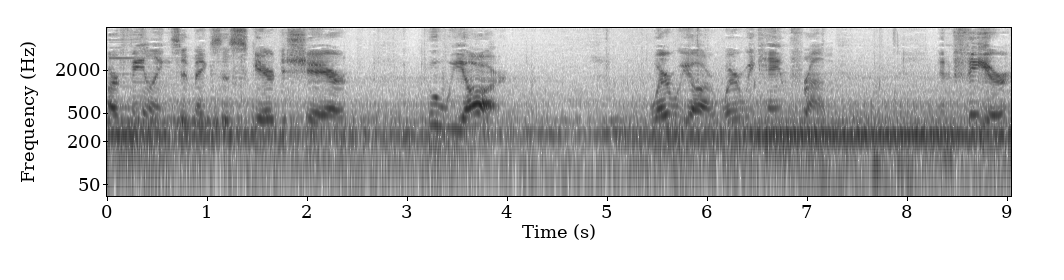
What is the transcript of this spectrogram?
our feelings. It makes us scared to share who we are, where we are, where we came from. And fear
